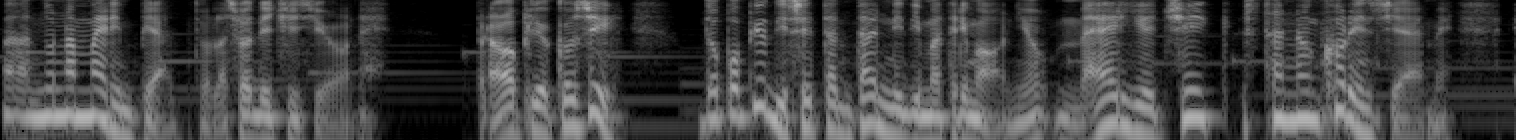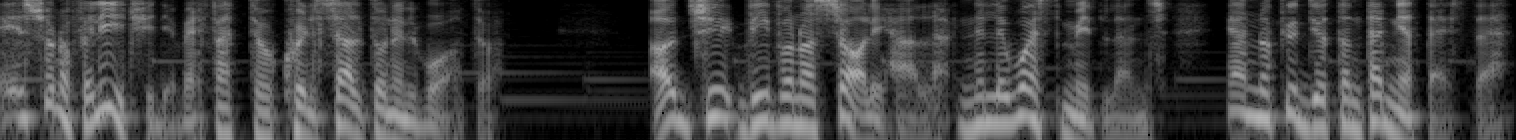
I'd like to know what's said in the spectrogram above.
ma non ha mai rimpianto la sua decisione. Proprio così, Dopo più di 70 anni di matrimonio, Mary e Jake stanno ancora insieme e sono felici di aver fatto quel salto nel vuoto. Oggi vivono a Solihull, nelle West Midlands, e hanno più di 80 anni a testa.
